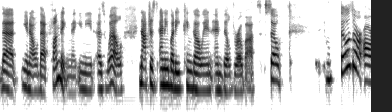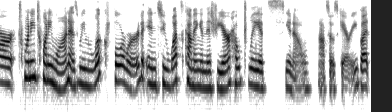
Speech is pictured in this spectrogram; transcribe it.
that you know that funding that you need as well. Not just anybody can go in and build robots. So those are our 2021 as we look forward into what's coming in this year. Hopefully, it's, you know, not so scary, but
